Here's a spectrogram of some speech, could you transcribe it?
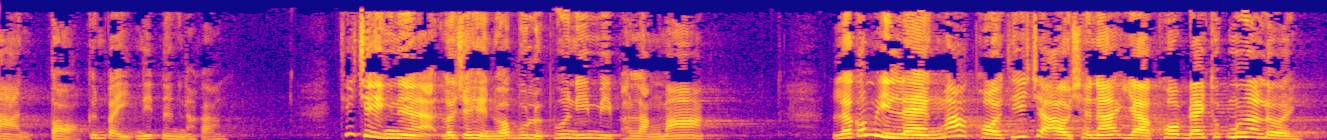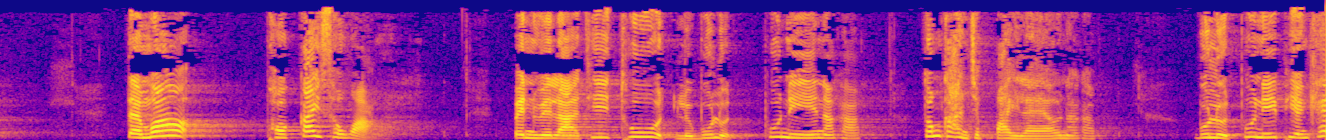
อ่านต่อขึ้นไปอีกนิดนึงนะคะ ที่จริงเนี่ยเราจะเห็นว่าบุรุษผู้นี้มีพลังมาก แล้วก็มีแรงมากพอที่จะเอาชนะยาโคบได้ทุกเมื่อเลย แต่ว่า พอใกล้สว่าง เป็นเวลาที่ทูตหรือบุรุษผู้นี้นะคะ ต้องการจะไปแล้วนะครับ บุรุษผู้นี้เพียงแค่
